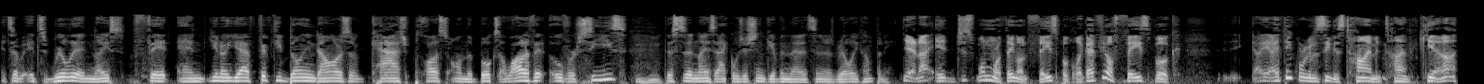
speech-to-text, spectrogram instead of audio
It's a, it's really a nice fit. And, you know, you have $50 billion of cash plus on the books, a lot of it overseas. Mm-hmm. This is a nice acquisition given that it's an Israeli company. Yeah, and I, it, just one more thing on Facebook. Like, I feel Facebook I, I think we're going to see this time and time again. I,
